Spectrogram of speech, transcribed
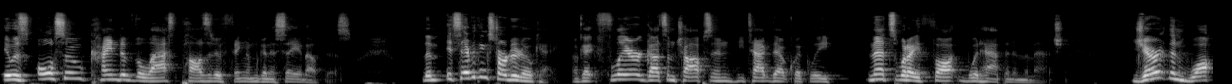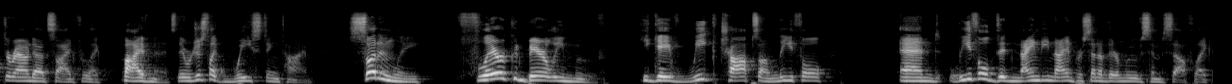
It was also kind of the last positive thing I'm going to say about this. The, it's everything started okay. Okay, Flair got some chops in. He tagged out quickly, and that's what I thought would happen in the match. Jarrett then walked around outside for like five minutes. They were just like wasting time. Suddenly, Flair could barely move. He gave weak chops on Lethal, and Lethal did 99% of their moves himself. Like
